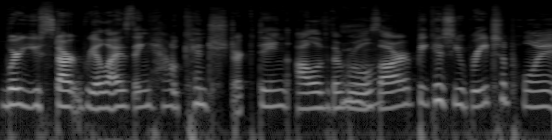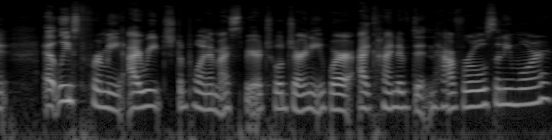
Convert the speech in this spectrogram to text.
where you start realizing how constricting all of the mm-hmm. rules are because you reach a point, at least for me, I reached a point in my spiritual journey where I kind of didn't have rules anymore.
